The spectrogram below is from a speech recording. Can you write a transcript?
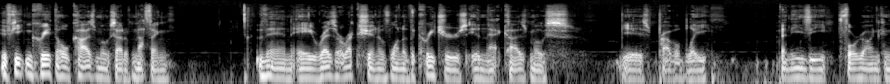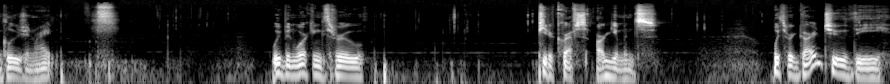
if he can create the whole cosmos out of nothing, then a resurrection of one of the creatures in that cosmos is probably an easy foregone conclusion, right? We've been working through Peter Kreeft's arguments with regard to the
